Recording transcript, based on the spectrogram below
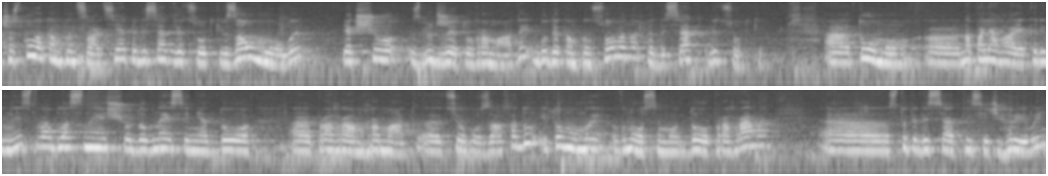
часткова компенсація 50% за умови, якщо з бюджету громади буде компенсовано 50%. Е, Тому е, наполягає керівництво обласне щодо внесення до е, програм громад е, цього заходу, і тому ми вносимо до програми е, 150 тисяч гривень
